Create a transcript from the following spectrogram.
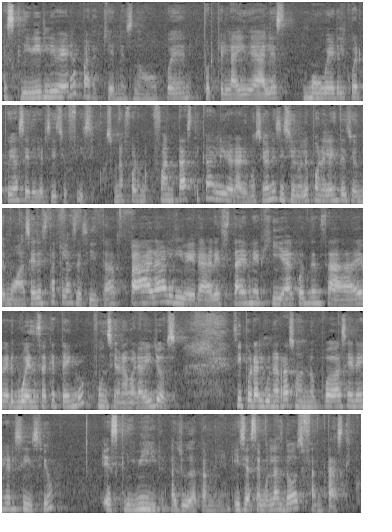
Escribir libera para quienes no pueden, porque la ideal es mover el cuerpo y hacer ejercicio físico. Es una forma fantástica de liberar emociones y si uno le pone la intención de hacer esta clasecita para liberar esta energía condensada de vergüenza que tengo, funciona maravilloso. Si por alguna razón no puedo hacer ejercicio, escribir ayuda también. Y si hacemos las dos, fantástico.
